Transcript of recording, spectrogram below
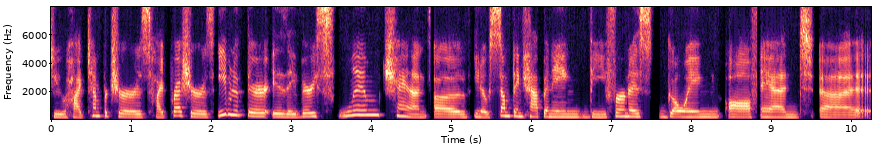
to high temperatures, high pressures, even if is a very slim chance of, you know, something happening, the furnace going off and uh,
